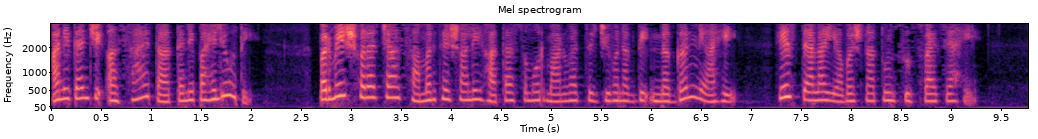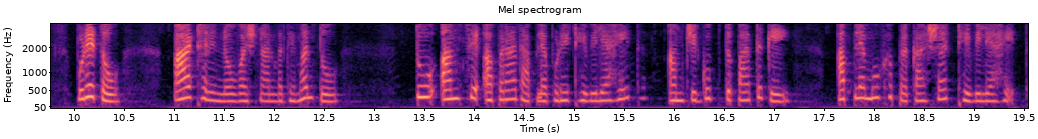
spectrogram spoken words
आणि त्यांची असहायता त्याने पाहिली होती. परमेश्वराच्या सामर्थ्यशाली हातासमोर मानवाचे जीवन अगदी नगण्य आहे हेच त्याला या वचनातून सुचवायचे आहे. पुढे तो आठ आणि नऊ वचनांमध्ये म्हणतो तू आमचे अपराध आपल्यापुढे ठेविले आहेत आमची गुप्त पातके आपल्या मुख प्रकाशात ठेविले आहेत.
